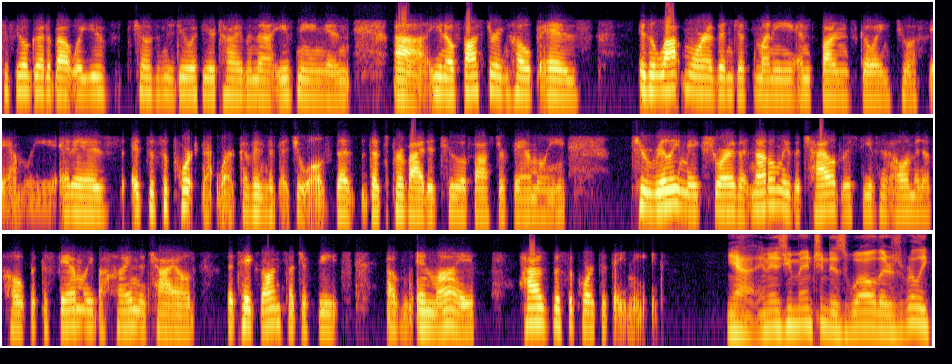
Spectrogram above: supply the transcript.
to feel good about what you've chosen to do with your time in that evening. And uh, you know, fostering hope is is a lot more than just money and funds going to a family. It is it's a support network of individuals that that's provided to a foster family to really make sure that not only the child receives an element of hope, but the family behind the child that takes on such a feat of in life has the support that they need. Yeah, and as you mentioned as well, there's really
